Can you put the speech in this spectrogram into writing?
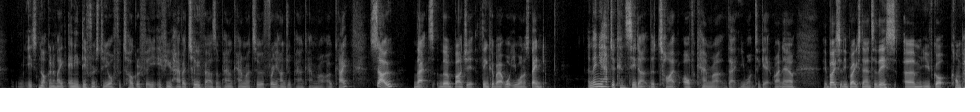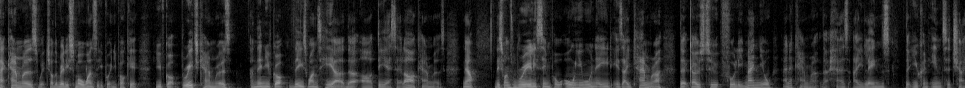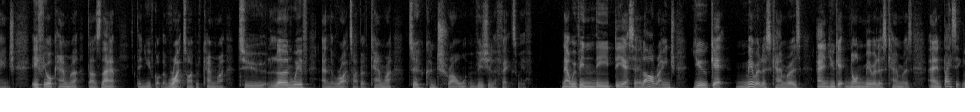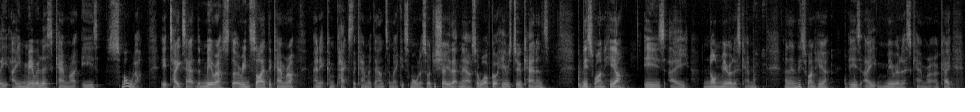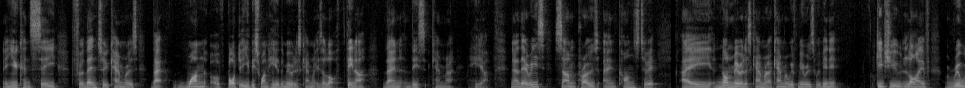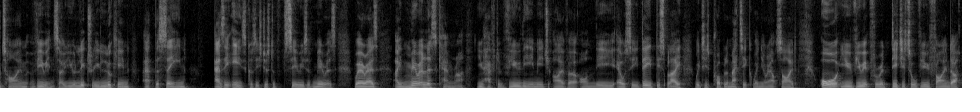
it's not going to make any difference to your photography if you have a 2,000 pound camera to a 300 pound camera okay so that's the budget think about what you want to spend and then you have to consider the type of camera that you want to get right now it basically breaks down to this. Um, you've got compact cameras, which are the really small ones that you put in your pocket. You've got bridge cameras, and then you've got these ones here that are DSLR cameras. Now, this one's really simple. All you will need is a camera that goes to fully manual and a camera that has a lens that you can interchange. If your camera does that, then you've got the right type of camera to learn with and the right type of camera to control visual effects with. Now within the DSLR range, you get mirrorless cameras and you get non-mirrorless cameras. And basically a mirrorless camera is smaller. It takes out the mirrors that are inside the camera and it compacts the camera down to make it smaller. So I'll just show you that now. So what I've got here is two Canons. This one here is a non-mirrorless camera. And then this one here is a mirrorless camera, okay? Now you can see for then two cameras that one of body, this one here, the mirrorless camera, is a lot thinner than this camera here. Now there is some pros and cons to it. A non-mirrorless camera, a camera with mirrors within it, gives you live real-time viewing. So you're literally looking at the scene as it is because it's just a series of mirrors. Whereas a mirrorless camera, you have to view the image either on the LCD display, which is problematic when you're outside, or you view it through a digital viewfinder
